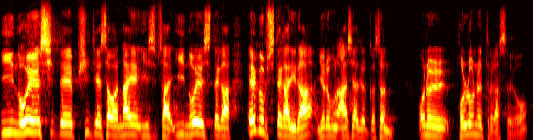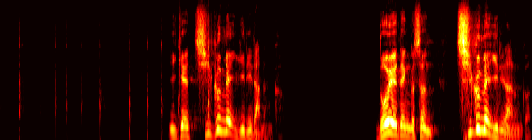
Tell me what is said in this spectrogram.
이 노예 시대 피제사와 나의 24, 이 노예 시대가 애굽 시대가 아니라 여러분 아셔야 될 것은 오늘 본론에 들어갔어요. 이게 지금의 일이라는 것. 노예된 것은 지금의 일이라는 것.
